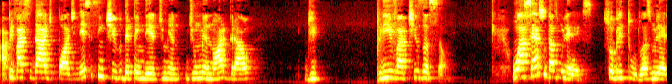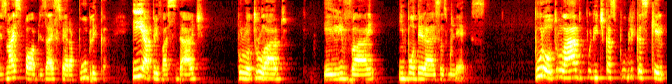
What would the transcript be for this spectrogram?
A privacidade pode, nesse sentido, depender de, de um menor grau de privatização. O acesso das mulheres, sobretudo as mulheres mais pobres, à esfera pública e à privacidade, por outro lado, ele vai empoderar essas mulheres. Por outro lado, políticas públicas que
